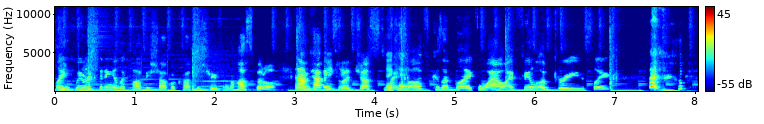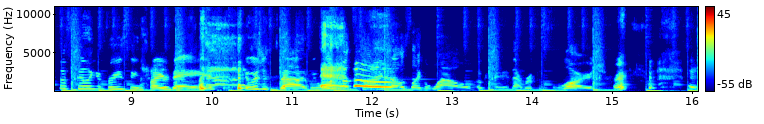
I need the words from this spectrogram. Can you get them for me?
like, we were sitting in the coffee shop across the street from the hospital, and I'm having to adjust Okay. myself because I'm like, wow, I feel a breeze. Like, I was feeling a breeze the entire day. it was just bad. We walked outside, and I was like, wow, okay, that rip is large. Right? and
